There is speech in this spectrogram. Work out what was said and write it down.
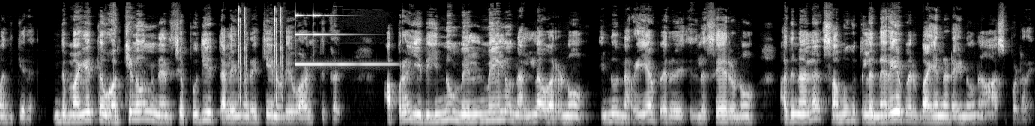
மதிக்கிறேன். இந்த மையத்தை வைக்கணும்னு நினைச்ச புதிய தலைமுறைக்கு என்னுடைய வாழ்த்துக்கள். அப்புறம் இது இன்னும் மெல்மேலும் நல்லா வரணும். இன்னும் நிறைய பேர் இதில் சேரணும். அதனால சமூகத்தில் நிறைய பேர் பயனடையணும்னு ஆசைப்படுறேன்.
